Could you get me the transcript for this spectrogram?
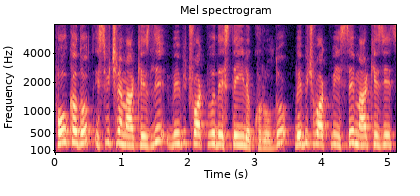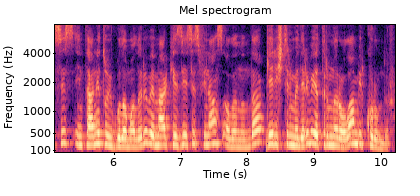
Polkadot, İsviçre merkezli Web3 Vakfı desteğiyle kuruldu. Web3 Vakfı ise merkeziyetsiz internet uygulamaları ve merkeziyetsiz finans alanında geliştirmeleri ve yatırımları olan bir kurumdur.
